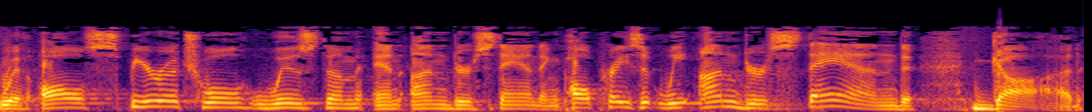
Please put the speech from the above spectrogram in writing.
with all spiritual wisdom and understanding. Paul prays that we understand God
